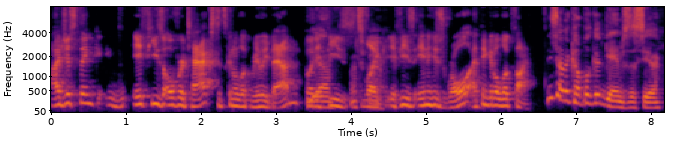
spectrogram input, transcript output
I just think if he's overtaxed, it's going to look really bad. But Yeah, if he's fair. like, if he's in his role, I think it'll look fine. He's had a couple good games this year.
